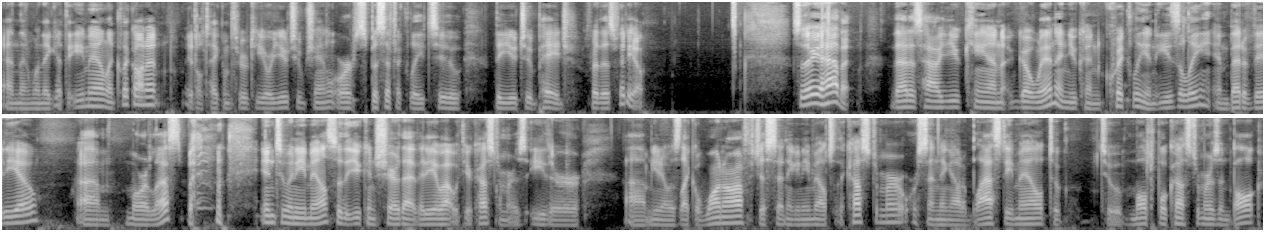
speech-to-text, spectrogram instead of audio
and then when they get the email and click on it, it'll take them through to your YouTube channel or specifically to the YouTube page for this video. So there you have it. That is how you can go in and you can quickly and easily embed a video, um, more or less, into an email so that you can share that video out with your customers, either um, you know, as like a one-off, just sending an email to the customer or sending out a blast email to, to multiple customers in bulk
